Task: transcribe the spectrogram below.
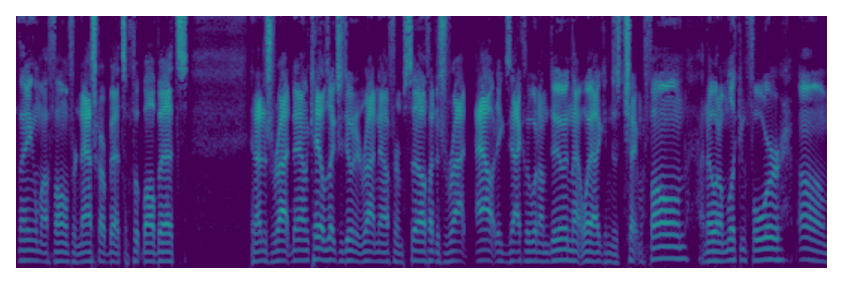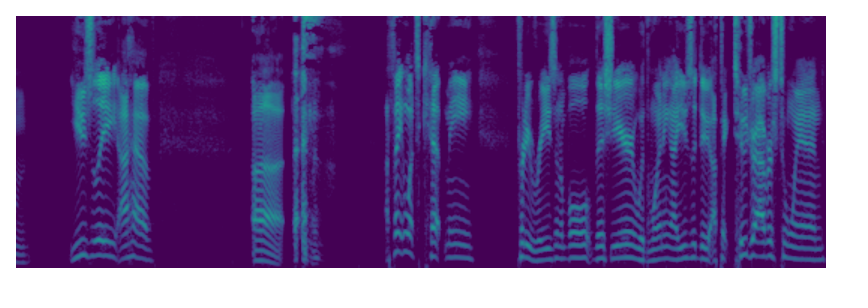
thing on my phone for NASCAR bets and football bets. And I just write down. Caleb's actually doing it right now for himself. I just write out exactly what I'm doing. That way, I can just check my phone. I know what I'm looking for. Um, usually, I have uh, I think what's kept me pretty reasonable this year with winning, I usually do. I pick two drivers to win.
